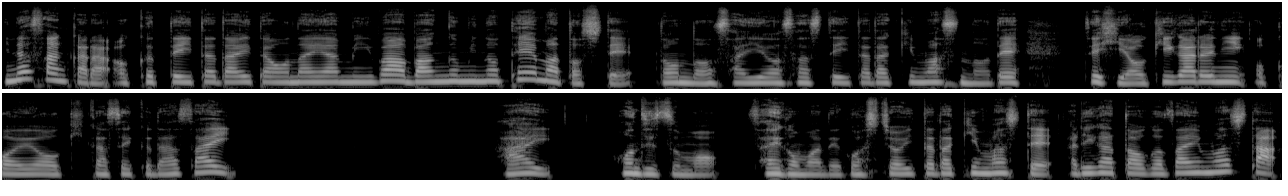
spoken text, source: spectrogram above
皆さんから送っていただいたお悩みは番組のテーマとしてどんどん採用させていただきますのでぜひお気軽にお声をお聞かせください。はい。本日も最後までご視聴いただきましてありがとうございました。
